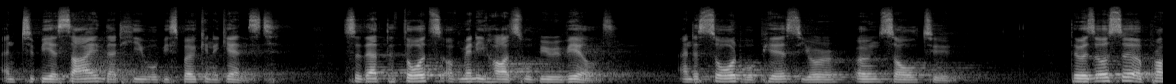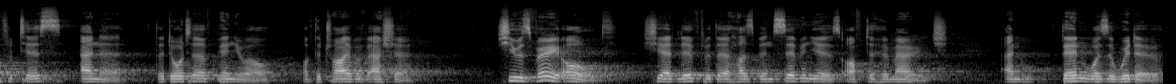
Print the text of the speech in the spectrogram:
and to be a sign that he will be spoken against, so that the thoughts of many hearts will be revealed, and a sword will pierce your own soul too. There was also a prophetess, Anna, the daughter of Penuel, of the tribe of Asher. She was very old. She had lived with her husband seven years after her marriage, and then was a widow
